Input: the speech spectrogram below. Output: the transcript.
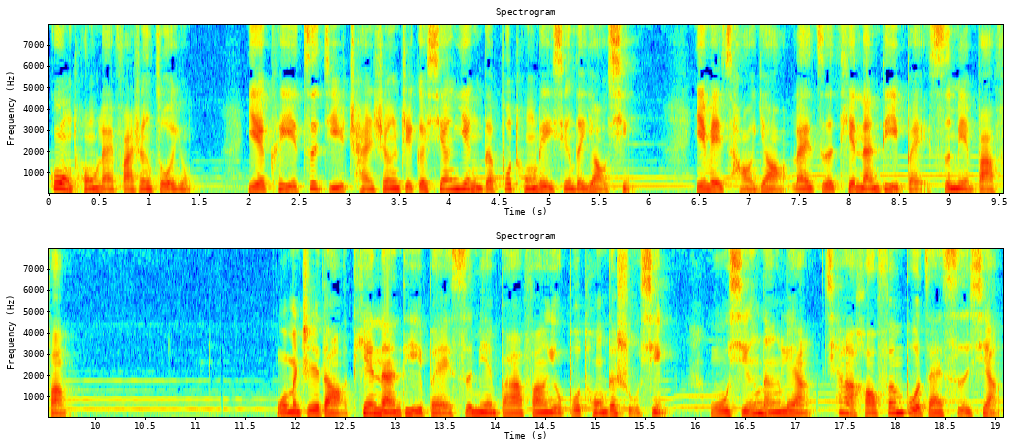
共同来发生作用，也可以自己产生这个相应的不同类型的药性。因为草药来自天南地北、四面八方。我们知道，天南地北、四面八方有不同的属性，五行能量恰好分布在四象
